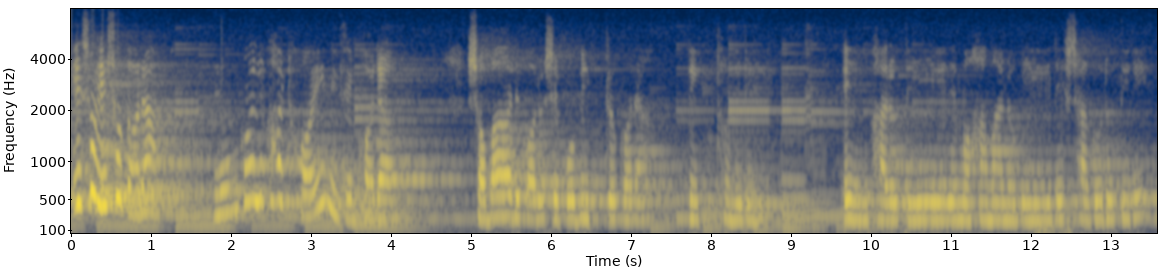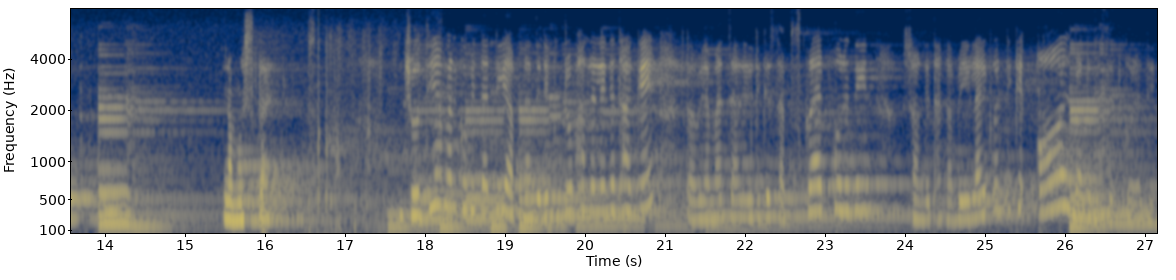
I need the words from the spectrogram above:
এসো এসো তরা। মঙ্গল ঘট হয় নিজে ভরা। সবার পরশে পবিত্র করা তীর্থ নিরে। ভারতের মহামানবের সাগর তীরে। নমস্কার। যদি আমার কবিতাটি আপনাদের একটু ভালো লেগে থাকে, তবে আমার চ্যানেলটিকে সাবস্ক্রাইব করে দিন, সঙ্গে থাকা বেল আইকনটিকে অল বাটনে সেট করে দিন।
